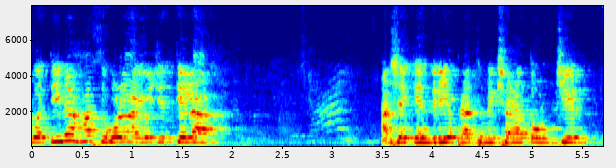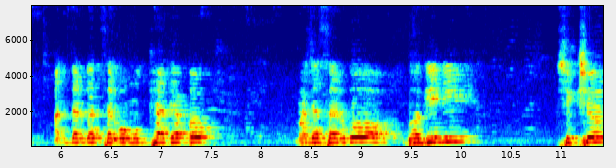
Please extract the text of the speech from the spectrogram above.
वतीनं हा सोहळा आयोजित केला असे केंद्रीय प्राथमिक शाळा तोंडचीर अंतर्गत सर्व मुख्याध्यापक माझ्या सर्व भगिनी शिक्षक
